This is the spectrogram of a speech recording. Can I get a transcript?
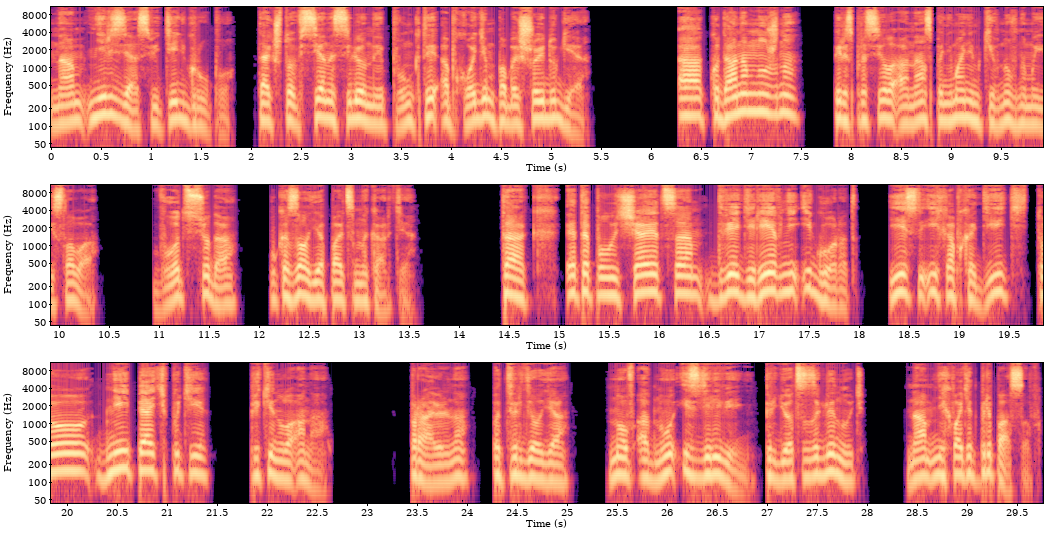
Нам нельзя светить группу. Так что все населенные пункты обходим по большой дуге. «А куда нам нужно?» – переспросила она с пониманием, кивнув на мои слова. «Вот сюда», – указал я пальцем на карте. «Так, это получается две деревни и город. Если их обходить, то дней пять пути», — прикинула она. «Правильно», — подтвердил я. «Но в одну из деревень придется заглянуть. Нам не хватит припасов.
